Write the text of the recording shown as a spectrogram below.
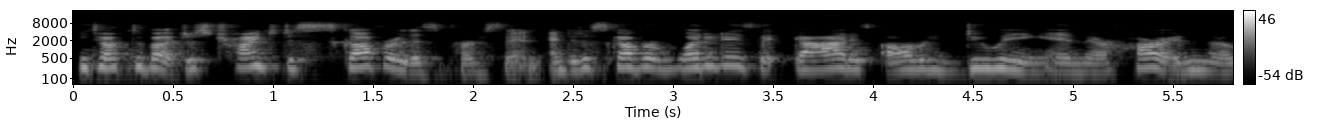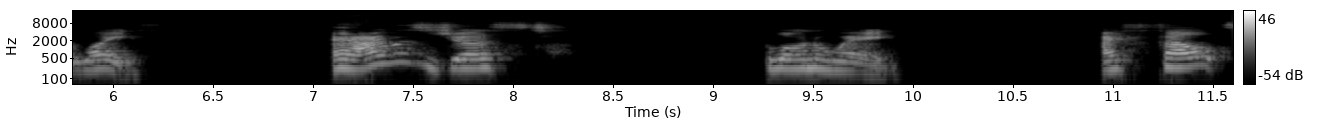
He talked about just trying to discover this person and to discover what it is that God is already doing in their heart and in their life. And I was just blown away. I felt,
